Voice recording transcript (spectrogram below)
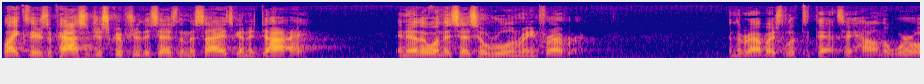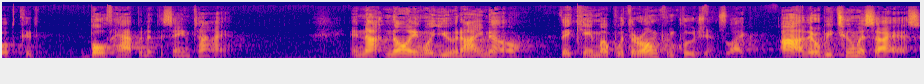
Like there's a passage of Scripture that says the Messiah is going to die, another one that says he'll rule and reign forever. And the rabbis looked at that and say, How in the world could both happen at the same time? And not knowing what you and I know, they came up with their own conclusions like, ah, there will be two messiahs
